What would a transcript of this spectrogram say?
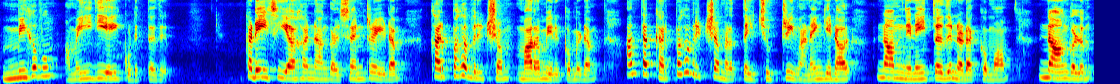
மிகவும் அமைதியை கொடுத்தது. கடைசியாக நாங்கள் சென்ற இடம் கற்பக விருட்சம் மரம் இருக்கும் இடம். அந்த கற்பக விருட்ச மரத்தை சுற்றி வணங்கினால் நாம் நினைத்தது நடக்குமாம் நாங்களும்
